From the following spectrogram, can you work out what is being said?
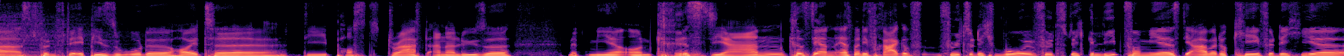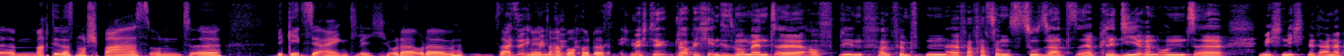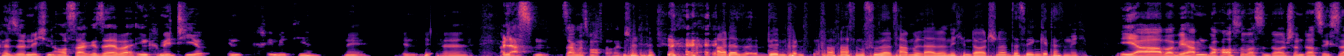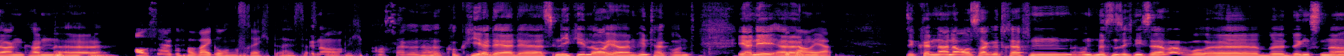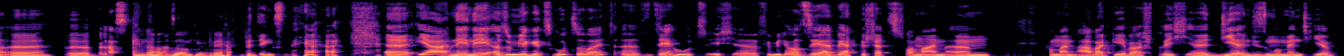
Podcast, fünfte Episode. Heute die Post-Draft-Analyse mit mir und Christian. Christian, erstmal die Frage, fühlst du dich wohl, fühlst du dich geliebt von mir? Ist die Arbeit okay für dich hier? Ähm, macht dir das noch Spaß? Und äh, wie geht's dir eigentlich? Oder oder sagst also du mir möchte, in einer Woche, dass ich möchte, glaube ich, in diesem Moment äh, auf den fünften äh, Verfassungszusatz äh, plädieren und äh, mich nicht mit einer persönlichen Aussage selber inkrimitieren. Inkrimitieren? Nee. In, äh, belasten, sagen wir es mal auf Deutsch. aber das, den fünften Verfassungszusatz haben wir leider nicht in Deutschland, deswegen geht das nicht. Ja, aber wir haben doch auch sowas in Deutschland, dass ich sagen kann, äh, Aussageverweigerungsrecht heißt das, genau. glaube ich. Aussage, ja, guck hier, der, der Sneaky Lawyer im Hintergrund. Ja, nee, genau, ähm, ja. Sie können eine Aussage treffen und müssen sich nicht selber äh, bedingsen, ne? Äh, be belasten. Genau, so ungefähr. Bedingsen. äh, ja, nee, nee, also mir geht's gut soweit, äh, sehr gut. Ich äh, fühle mich auch sehr wertgeschätzt von meinem ähm, von meinem Arbeitgeber, sprich äh, dir in diesem Moment hier.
